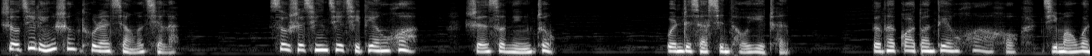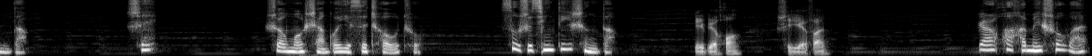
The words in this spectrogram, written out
手机铃声突然响了起来，宋时清接起电话，神色凝重。温之夏心头一沉。等他挂断电话后，急忙问道：“谁？”双眸闪过一丝踌躇。宋时清低声道：“你别慌，是叶帆。”然而话还没说完，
